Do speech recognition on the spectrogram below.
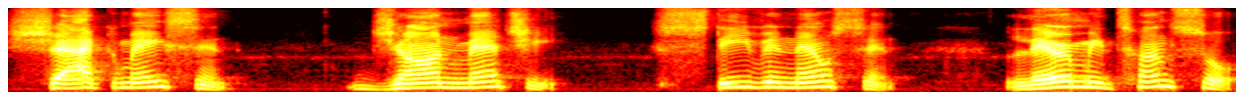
Shaq Mason, John Metchie, Steven Nelson, Laremy Tunsil,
